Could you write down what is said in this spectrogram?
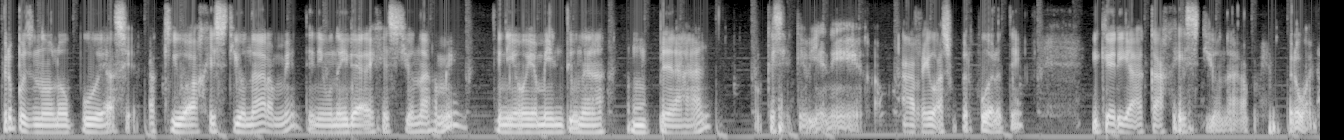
pero pues no lo pude hacer. Aquí va a gestionarme, tenía una idea de gestionarme, tenía obviamente una, un plan, porque sé que viene arriba súper fuerte y quería acá gestionarme. Pero bueno,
